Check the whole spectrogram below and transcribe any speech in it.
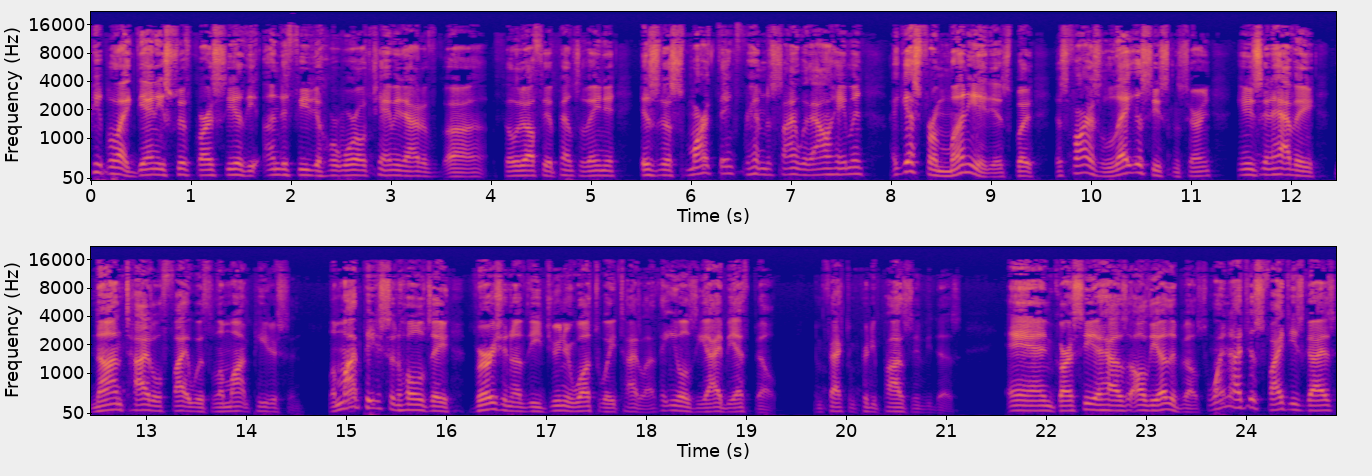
people like Danny Swift Garcia, the undefeated world champion out of uh, Philadelphia, Pennsylvania. Is it a smart thing for him to sign with Al Haymon? I guess for money it is, but as far as legacy is concerned, he's going to have a non-title fight with Lamont Peterson. Lamont Peterson holds a version of the junior welterweight title. I think he holds the IBF belt. In fact, I'm pretty positive he does. And Garcia has all the other belts. Why not just fight these guys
